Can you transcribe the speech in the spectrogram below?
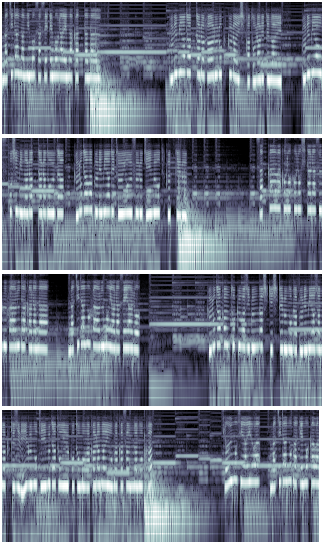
町田何もさせてもらえなかったなう。プレミアだったらファール6くらいしか取られてない。プレミアを少し見習ったらどうだ？黒田はプレミアで通用するチームを作ってる。サッカーはコロコロしたらすぐファールだからな。町田のファールもやらせやろ。黒田監督は自分が指揮してるのがプレミアじゃなくて G リーグのチームだということもわからないおバカさんなのか？今日の試合は、町田の化けの皮が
